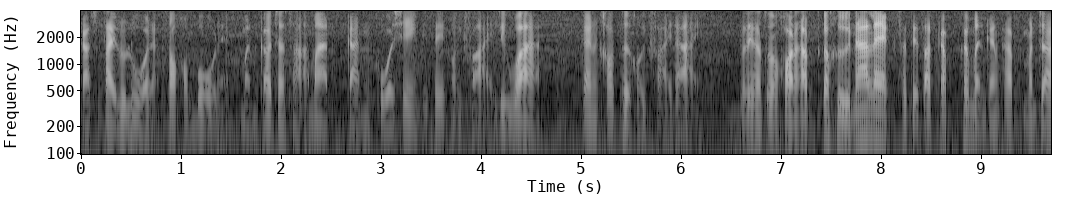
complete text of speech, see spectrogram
การสไตล์รัวๆเนี่ยต่อคอมโบเนี่ยมันก็จะสามารถกัน cover chain พิเศษของอีกฝ่าย หรือว่ากัน counter ของอีกฝ่ายได้ รายละเอียดของตัวละครนะครับ ก็คือหน้าแรกสเตตัสครับก็เหมือนกันครับ มันจะ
